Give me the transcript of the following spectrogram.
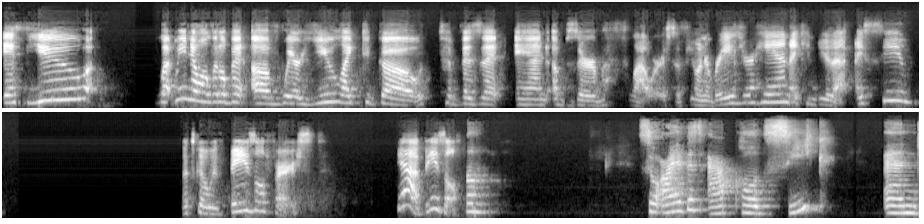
if you let me know a little bit of where you like to go to visit and observe flowers. So if you wanna raise your hand, I can do that. I see, let's go with Basil first. Yeah, Basil. Um, so I have this app called Seek, and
